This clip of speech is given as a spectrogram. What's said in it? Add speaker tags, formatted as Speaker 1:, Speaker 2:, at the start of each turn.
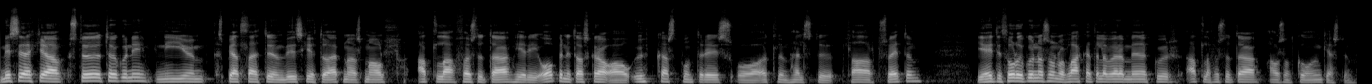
Speaker 1: Missið ekki af stöðutökunni, nýjum spjallættu um viðskipt og efnarsmál alla förstu dag hér í opinni dagskrá á uppkast.is og öllum helstu hlaðarp sveitum. Ég heiti Þórður Gunnarsson og hlakka til að vera með ykkur alla förstu dag á samt góðum gestum.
